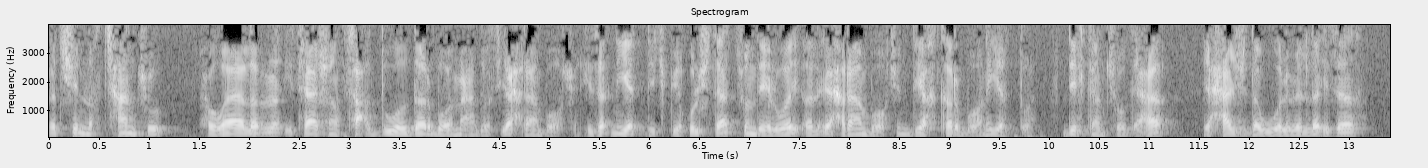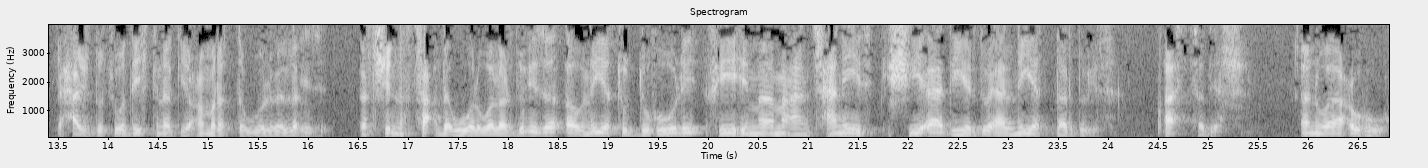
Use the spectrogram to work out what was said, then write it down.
اتشنخ تحنشو حوالر إتاشن صع دول دربو مع دوت إحرام بوشن إذا نيت ديش بيقول شتات سنديلوي الإحرام بوشن ديخ كربو نيتو ديخ كان شو دعا يحج دول ولا إذا يحج دوت وديخ كنك يا عمرة دول ولا إذا. اتشنخ صع دول ولردو إذا أو نية الدخول فيهما معا. تعنيث الشيئة ديردو على نية دردو إذا. قاست سديش أنواعه.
